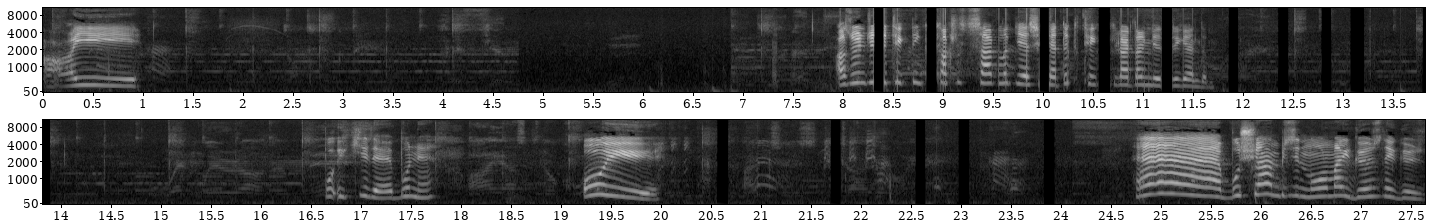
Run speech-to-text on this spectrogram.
ay Az önce teknik aksaklık yaşadık. Tekrardan geri geldim. Bu iki de bu ne? Oy. He, bu şu an bizi normal gözle göz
